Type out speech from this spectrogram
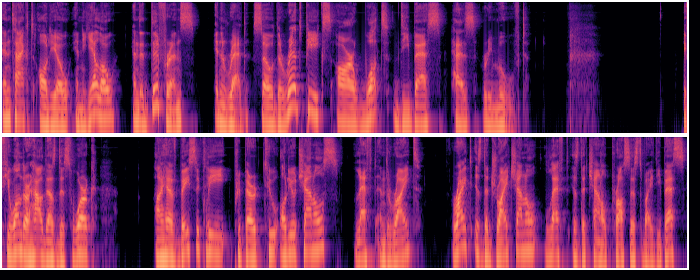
intact audio in yellow and the difference in red. So the red peaks are what DeBess has removed. If you wonder how does this work, I have basically prepared two audio channels, left and right, Right is the dry channel, left is the channel processed by DeBess,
